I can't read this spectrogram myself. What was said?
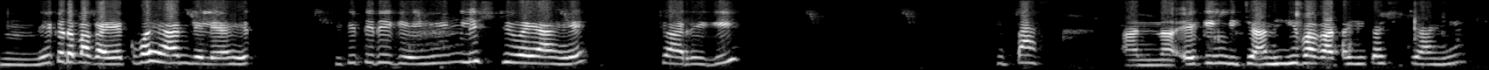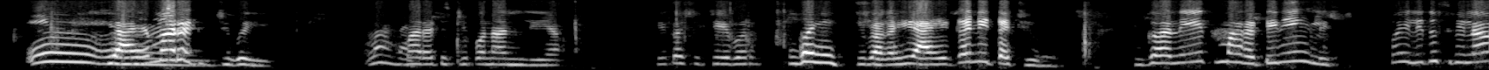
हम्म, इकडे बघा एक वह्या आणलेले आहेत. ही किती रेगी? आहे? ही इंग्लिशची वही आहे. चार रेगी. ही पाच. आणि एक इंग्लिशची आणि ही बघा आता ही कशाची आहे? ही आहे मराठीची वही. मराठी. मराठीची पण आणली आहे. ही कशाची आहे बरं? गणित ही बघा ही आहे गणिताची वही. गणित मराठी आणि इंग्लिश. पहिली दुसरीला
